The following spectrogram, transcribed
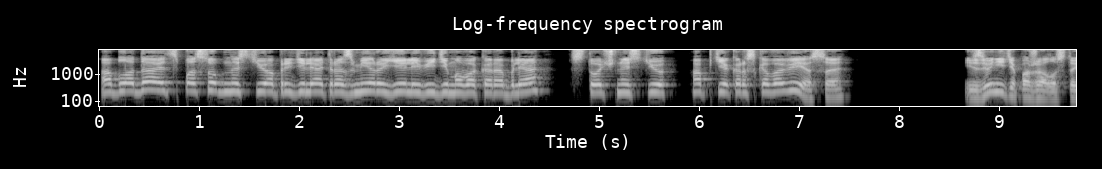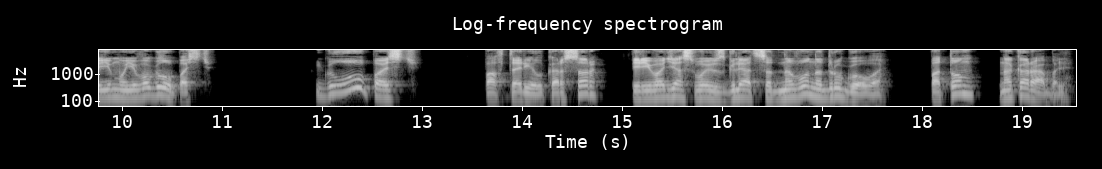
обладает способностью определять размеры еле видимого корабля с точностью аптекарского веса». «Извините, пожалуйста, ему его глупость». «Глупость?» повторил корсар, переводя свой взгляд с одного на другого, потом на корабль.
